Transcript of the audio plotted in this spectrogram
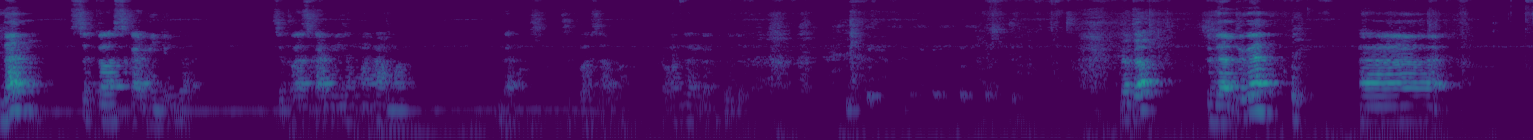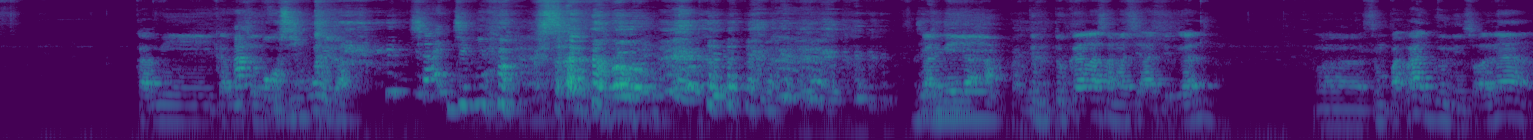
Dan sekelas kami juga. Sekelas kami sama Rama. Enggak sekelas apa? Rama kan enggak kuliah. Betul? sudah tuh kan eh, kami kami Ah, ibu ini mah. kami tentukan lah sama si Adit kan. Eh, sempat ragu nih soalnya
